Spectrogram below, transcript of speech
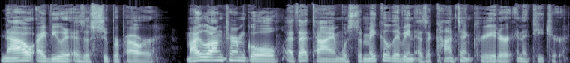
Now I view it as a superpower. My long term goal at that time was to make a living as a content creator and a teacher.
